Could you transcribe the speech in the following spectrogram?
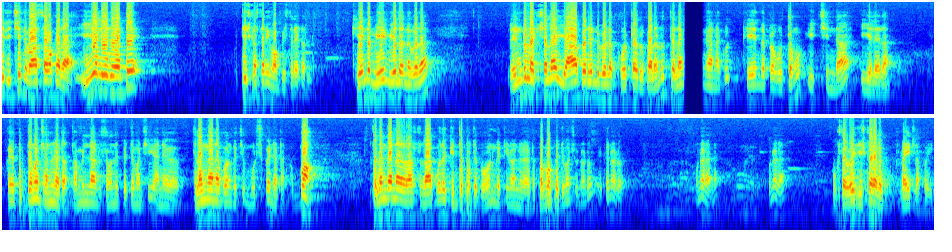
ఇది ఇచ్చింది వాస్తవం కదా. ఇవ్వలేదు అంటే తీసుకొస్తానికి పంపిస్తారు లెటర్లు కేంద్రం ఏం వేయలేను కదా. రెండు లక్షల యాభై రెండు వేల కోట్ల రూపాయలను తెలంగాణకు కేంద్ర ప్రభుత్వము ఇచ్చిందా ఇయ్యలేదా? కానీ పెద్ద మనిషి అన్నాడట తమిళనాడుకు సంబంధించి పెద్ద మనిషి ఆయన తెలంగాణ భవన్కి వచ్చి ముడిచిపోయిందట అబ్బా! తెలంగాణ రాష్ట్రం రాకపోతే గింత పెద్ద భవన్ కట్టిన అన్నాడట. పాప పెద్ద మనిషి ఉన్నాడు? ఎక్కడున్నాడు? ఉన్నాడా అన్న? ఉన్నాడా? ఒకసారి పోయి తీసుకురాడు ఫ్లైట్లో పోయి.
